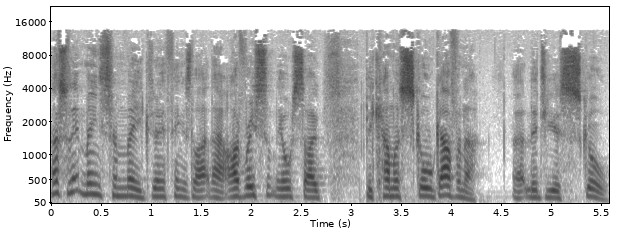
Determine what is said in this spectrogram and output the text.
That's what it means for me doing things like that. I've recently also become a school governor at Lydia's school.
